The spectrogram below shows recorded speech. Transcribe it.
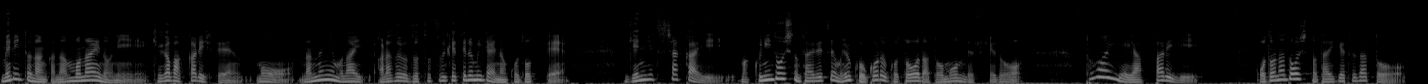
メリットなんか何もないのに怪我ばっかりしてもう何の意味もない争いをずっと続けてるみたいなことって現実社会、まあ、国同士の対立でもよく起こることだと思うんですけどとはいえやっぱり大人同士の対決だと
